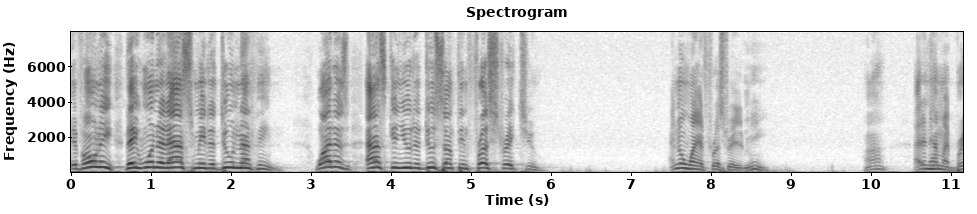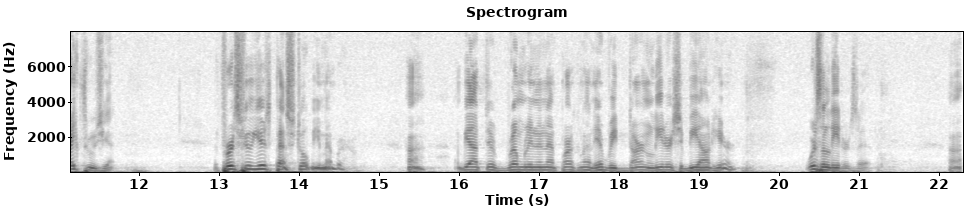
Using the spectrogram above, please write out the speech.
if only they wouldn't ask me to do nothing. Why does asking you to do something frustrate you? I know why it frustrated me. Huh? I didn't have my breakthroughs yet. The first few years, Pastor Toby, you remember? Huh? I'd be out there grumbling in that parking lot. Every darn leader should be out here. Where's the leaders at? Huh?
